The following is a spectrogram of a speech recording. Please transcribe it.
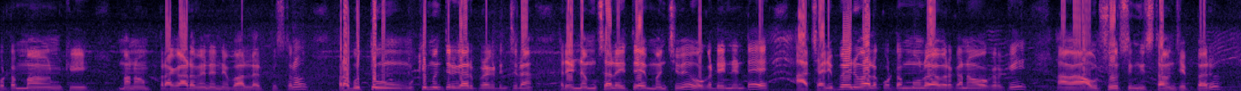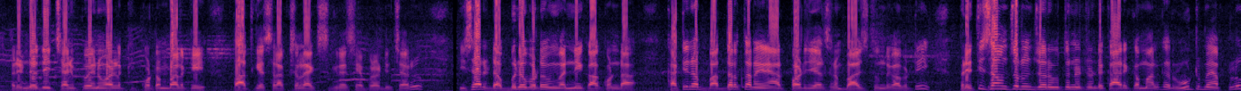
కుటుంబానికి మనం ప్రగాఢమైన నివాళులు అర్పిస్తున్నాం. ప్రభుత్వం ముఖ్యమంత్రి గారు ప్రకటించిన రెండు అంశాలు అయితే మంచివే. ఒకటి ఏంటంటే ఆ చనిపోయిన వాళ్ళ కుటుంబంలో ఎవరికైనా ఒకరికి అవుట్సోర్సింగ్ ఇస్తామని చెప్పారు. రెండోది చనిపోయిన వాళ్ళకి కుటుంబాలకి పాతికేసి లక్షల ఎక్స్గ్రెస్ ప్రకటించారు ఈసారి డబ్బులు ఇవ్వడం ఇవన్నీ కాకుండా కఠిన భద్రతను ఏర్పాటు చేయాల్సిన బాధ్యత ఉంది కాబట్టి ప్రతి సంవత్సరం జరుగుతున్నటువంటి కార్యక్రమాలకు రూట్ మ్యాప్లు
